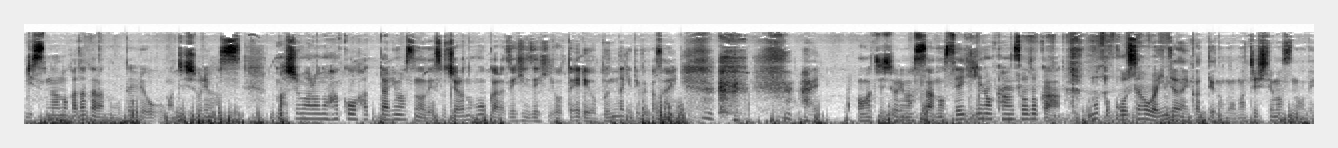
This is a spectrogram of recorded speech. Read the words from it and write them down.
リスナーの方からのお便りをお待ちしております。マシュマロの箱を貼ってありますのでそちらの方からぜひぜひお便りをぶん投げてください。はい。お待ちしております。あの正規の感想とかもっとこうした方がいいんじゃないかっていうのもお待ちしてますので、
